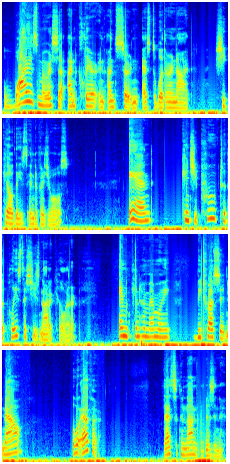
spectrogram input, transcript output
Why is Marissa unclear and uncertain as to whether or not she killed these individuals? And can she prove to the police that she's not a killer? And can her memory be trusted now or ever? That's a conundrum, isn't it?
